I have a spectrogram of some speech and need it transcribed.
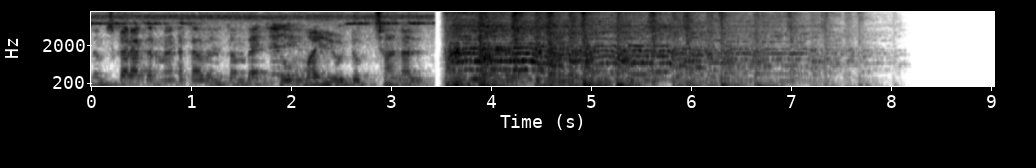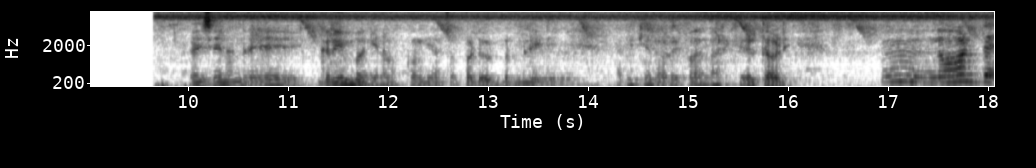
ನಮಸ್ಕಾರ Karnataka welcome back to my YouTube channel ವಯಸ್ಸು ಏನಂದ್ರೆ ಕ್ರೀಮ್ ಬಗ್ಗೆ ನಮ್ಮ ಅಕ್ಕಂಗೆ ಒಂದು ಸ್ವಲ್ಪ ಡೌಟ್ ಬಂದ್ಬಿಟ್ಟೈತಿ ಅದಕ್ಕೆ ನೋಡ್ರಿ ಫೋನ್ ಮಾಡಿ ಕೇಳ್ತಾವಳಿ ಹ್ಮ್ ನೋಡ್ದೆ.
